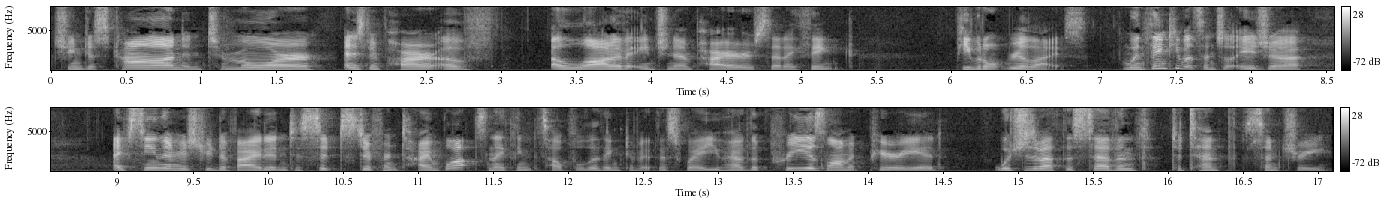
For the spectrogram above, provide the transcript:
Genghis Khan and Timur, and it's been part of a lot of ancient empires that I think people don't realize. When thinking about Central Asia, I've seen their history divided into six different time blocks, and I think it's helpful to think of it this way. You have the pre Islamic period, which is about the 7th to 10th century.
